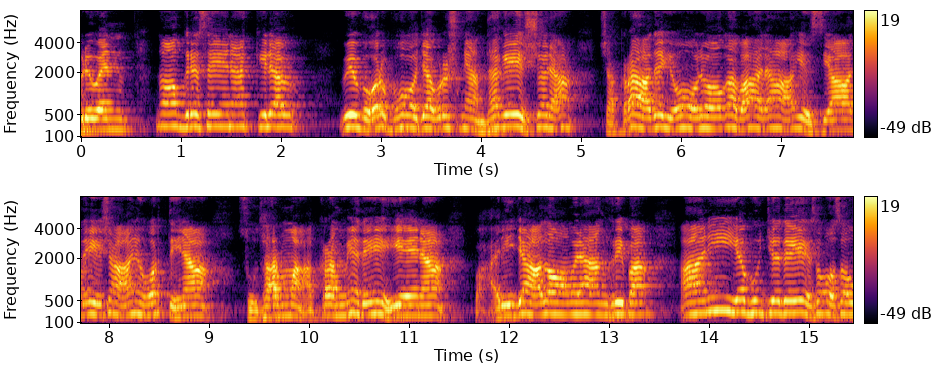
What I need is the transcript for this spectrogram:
ബ്രുവൻ. നോഗ്രസേന കില വിഭുർഭോജവൃഷ്ണ്യന്ധകേശ്വര ശക്രാദയോ ലോകപാല യസ്യാദേശാനുവർത്തിന സുധർമാക്രമ്യതേയേന പാരിജാതോമരാഘ്രിപ ആനീയ ഭുജ്യത്തെ സോസൗ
